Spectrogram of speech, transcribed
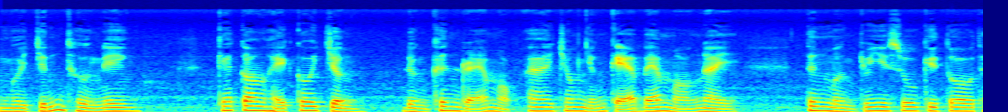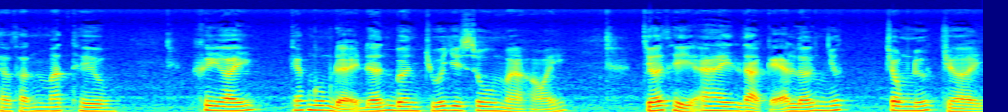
3 19 thường niên Các con hãy coi chừng Đừng khinh rẻ một ai trong những kẻ bé mọn này Tin mừng Chúa Giêsu Kitô theo Thánh Matthew. Khi ấy, các môn đệ đến bên Chúa Giêsu mà hỏi: Chớ thì ai là kẻ lớn nhất trong nước trời?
